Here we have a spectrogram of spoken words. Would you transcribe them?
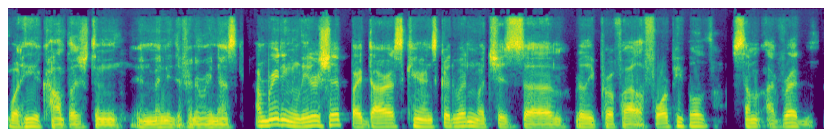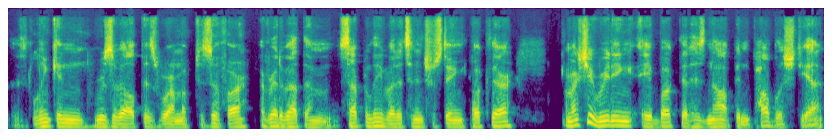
what he accomplished in in many different arenas. I'm reading Leadership by Doris Kearns Goodwin, which is uh, really profile of four people. Some I've read Lincoln Roosevelt is where I'm up to so far. I've read about them separately, but it's an interesting book there. I'm actually reading a book that has not been published yet.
